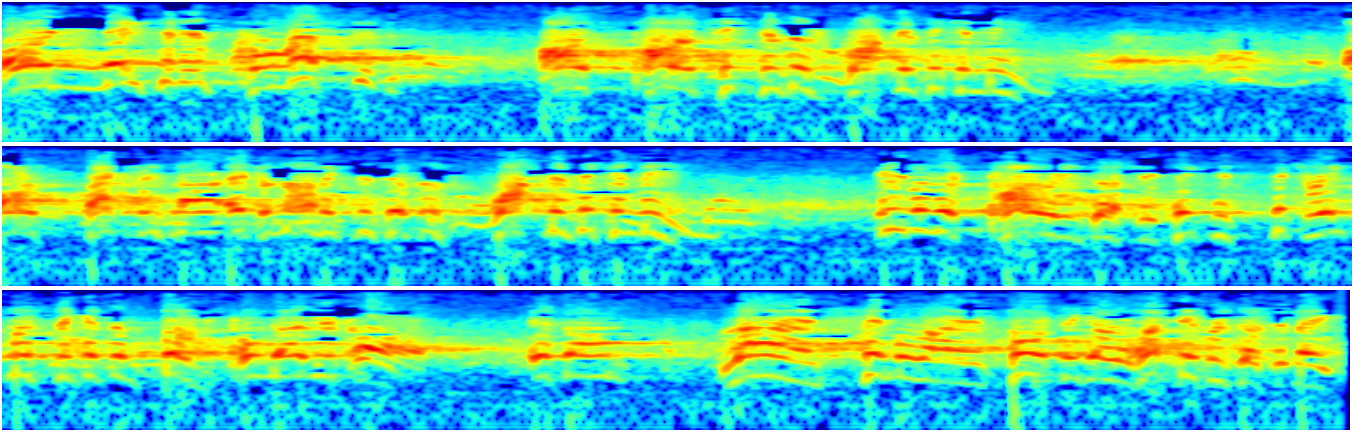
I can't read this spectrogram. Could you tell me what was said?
Our nation is corrupted. Our politics is as rotten as it can be. Our factories and our economics is just as rotten as it can be. Even the car industry takes you six or eight months to get the bugs pulled out of your car. It's on line, symbol line, throw it together. What difference does it make?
